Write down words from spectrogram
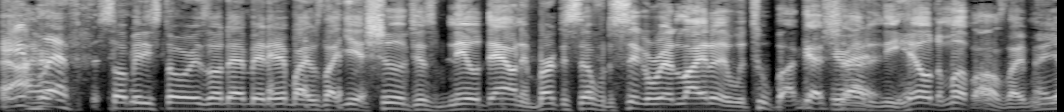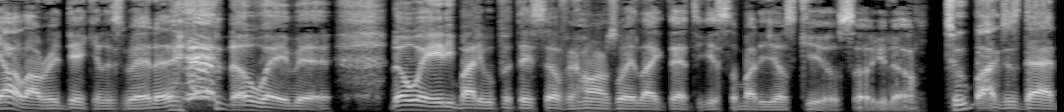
I heard left. So many stories on that, man. Everybody was like, "Yeah, Suge just kneeled down and burnt himself with a cigarette lighter, and when Tupac got shot, right. and he held him up." I was like, "Man, y'all are ridiculous, man. no way, man. No way anybody would put themselves in harm's way like that to get somebody else killed." So you know, Tupac just died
